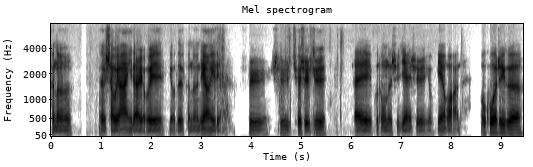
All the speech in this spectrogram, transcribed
可能呃稍微暗一点，有的有的可能亮一点，是是确实是在不同的时间是有变化的，包括这个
